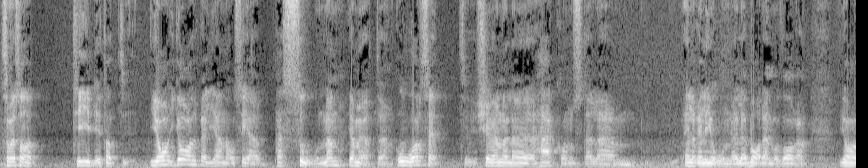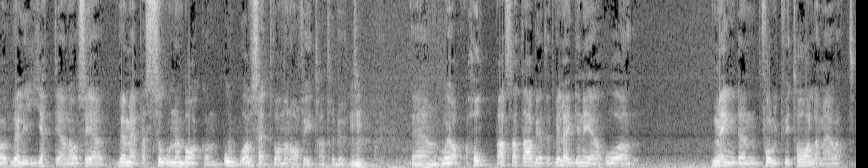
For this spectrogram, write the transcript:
som jag sa tidigt att jag, jag väljer gärna att se personen jag möter oavsett kön eller härkomst eller, eller religion eller vad den må vara. Jag väljer jättegärna att se vem är personen bakom oavsett vad man har för yttre attribut. Mm. Ehm, och jag hoppas att arbetet vi lägger ner och mängden folk vi talar med och att,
